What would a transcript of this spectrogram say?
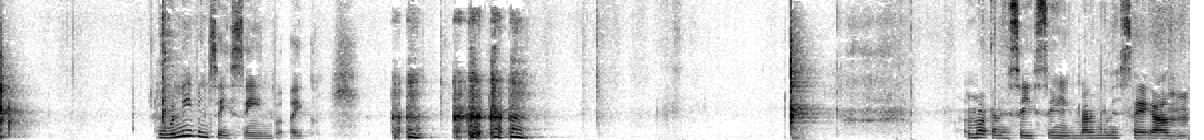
I wouldn't even say sane, but like. I'm not gonna say sane, but I'm gonna say um.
